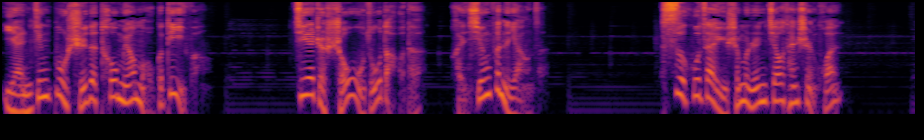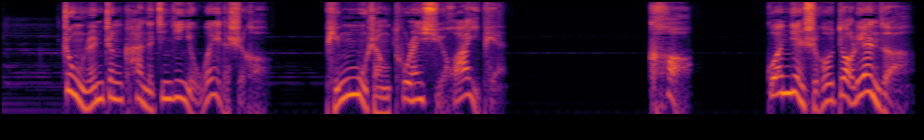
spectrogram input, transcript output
眼睛不时的偷瞄某个地方，接着手舞足蹈的，很兴奋的样子，似乎在与什么人交谈甚欢。众人正看得津津有味的时候，屏幕上突然雪花一片。靠！关键时候掉链子。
